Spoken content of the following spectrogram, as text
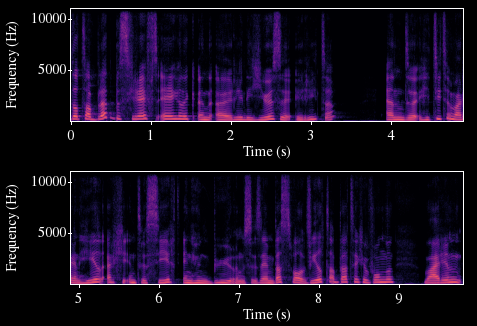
dat tablet beschrijft eigenlijk een eh, religieuze rite. En de Hittieten waren heel erg geïnteresseerd in hun buren. Dus er zijn best wel veel tabletten gevonden waarin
